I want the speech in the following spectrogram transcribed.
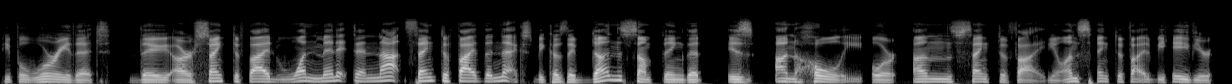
people worry that they are sanctified one minute and not sanctified the next because they've done something that is unholy or unsanctified, you know, unsanctified behavior.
